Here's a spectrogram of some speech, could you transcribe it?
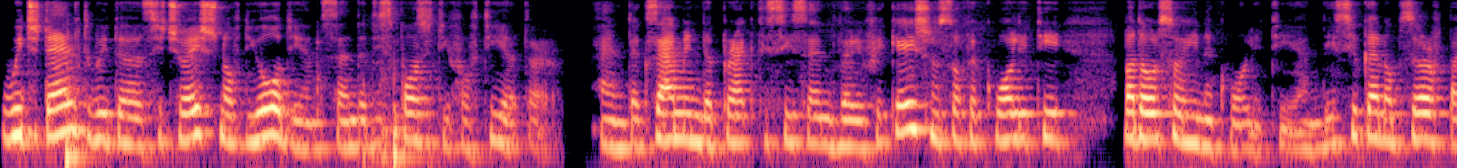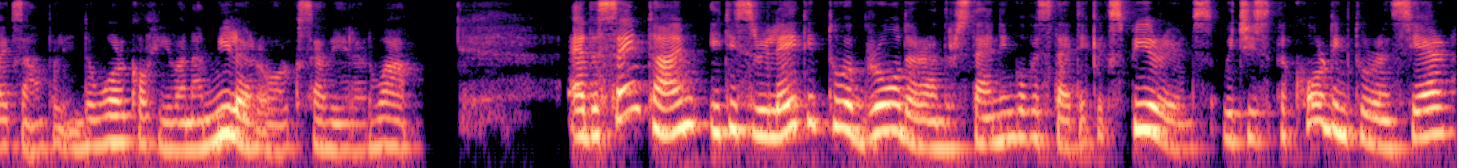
which dealt with the situation of the audience and the dispositive of theater, and examined the practices and verifications of equality, but also inequality. And this you can observe, by example, in the work of Ivana Müller or Xavier Le Roy. At the same time, it is related to a broader understanding of aesthetic experience, which is, according to Rancière,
